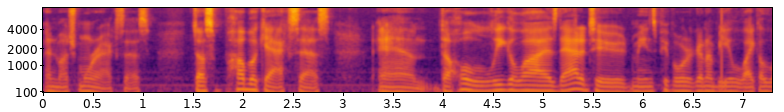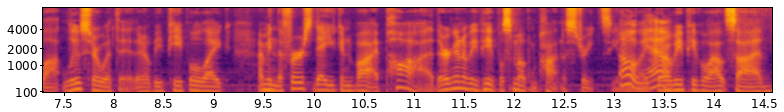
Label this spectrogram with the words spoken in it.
and much more access. Also public access, and the whole legalized attitude means people are going to be like a lot looser with it. There'll be people like, I mean, the first day you can buy pot, there are going to be people smoking pot in the streets. You know? Oh, like, yeah. There'll be people outside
